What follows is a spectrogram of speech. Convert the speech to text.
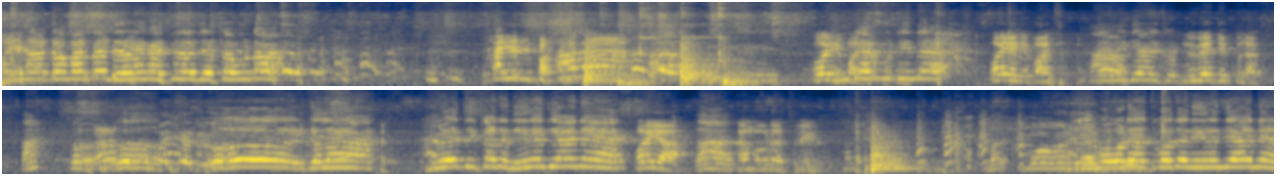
నేను అడ్డం పడితే డేరంగా వచ్చినా చేస్తాముండా ఆ, నీకేమి చెప్పు నువ్వే చెప్పు నాకు నువ్వే దిక్కండి నేనేం చేయనే పోయా. నా మొగుడు నీ మొగుడు చచ్చిపోతే నేనేం చేయనే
